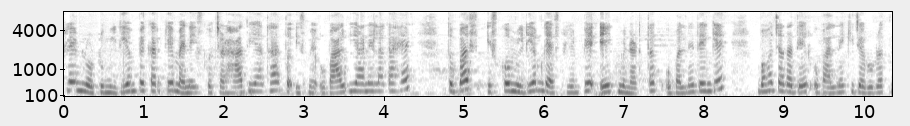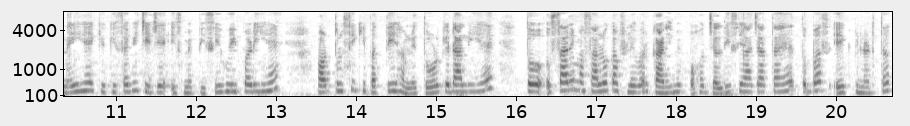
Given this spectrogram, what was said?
flame low to medium पे करके मैंने इसको चढ़ा दिया था तो इसमें उबाल भी आने लगा है। तो बस इसको मीडियम गैस फ्लेम पे एक मिनट तक उबलने देंगे। बहुत ज़्यादा देर उबालने की ज़रूरत नहीं है, क्योंकि सभी चीज़ें इसमें पिसी हुई पड़ी हैं और तुलसी की पत्ती हमने तोड़ के डाली है। तो सारे मसालों का फ्लेवर काढ़े में बहुत जल्दी से आ जाता है तो बस एक मिनट तक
